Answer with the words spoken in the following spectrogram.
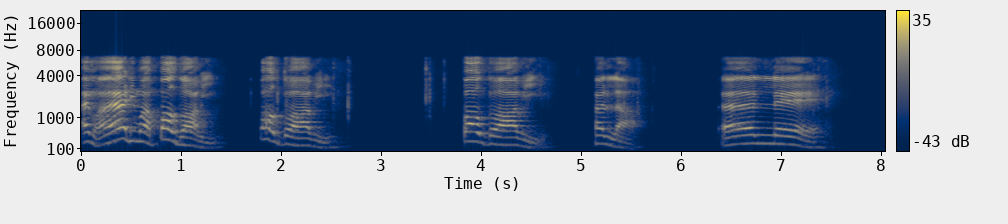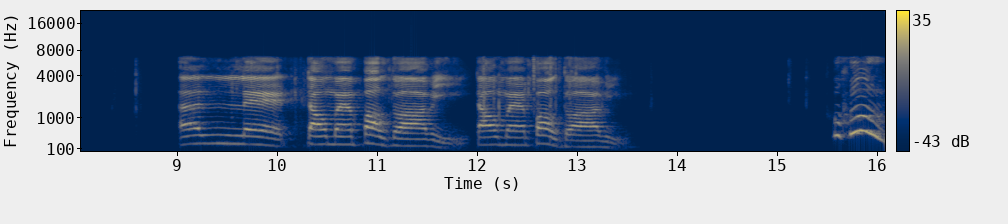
အဲ့မှာအဲဒီမှာပေါက်သွားပြီပေါက်သွားပြီပေါက်သွားပြီဟဟလာအဲလေအဲလေတောင်ပန်ပေါက်သွားပြီတောင်ပန်ပေါက်သွားပြီဟူးဟူး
